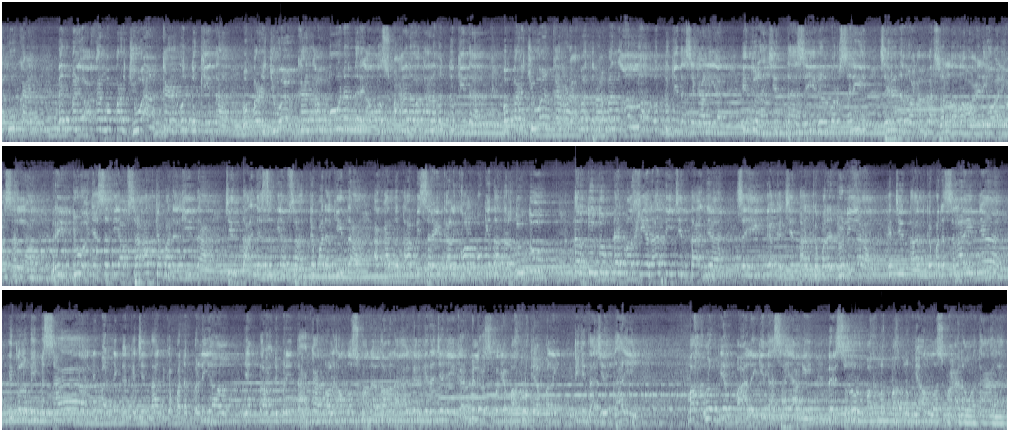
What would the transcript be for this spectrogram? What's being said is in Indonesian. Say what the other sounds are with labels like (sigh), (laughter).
beliau akan memperjuangkan untuk kita memperjuangkan ampunan dari Allah subhanahu wa ta'ala untuk kita memperjuangkan rahmat-rahmat Allah untuk kita sekalian. Itulah cinta Sayyidul Mursalin Sayyidina Muhammad sallallahu alaihi wasallam. Rindunya setiap saat kepada kita cintanya setiap saat kepada kita akan tetapi sering kali kolbu kita tertutup dan mengkhianati cintanya sehingga kecintaan kepada dunia kecintaan kepada selainnya itu lebih besar dibandingkan kecintaan kepada beliau yang telah diberitakan oleh Allah Subhanahu wa taala agar kita jadikan beliau sebagai makhluk yang paling kita cintai makhluk yang paling kita sayangi dari seluruh makhluk-makhluknya Allah Subhanahu wa taala.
